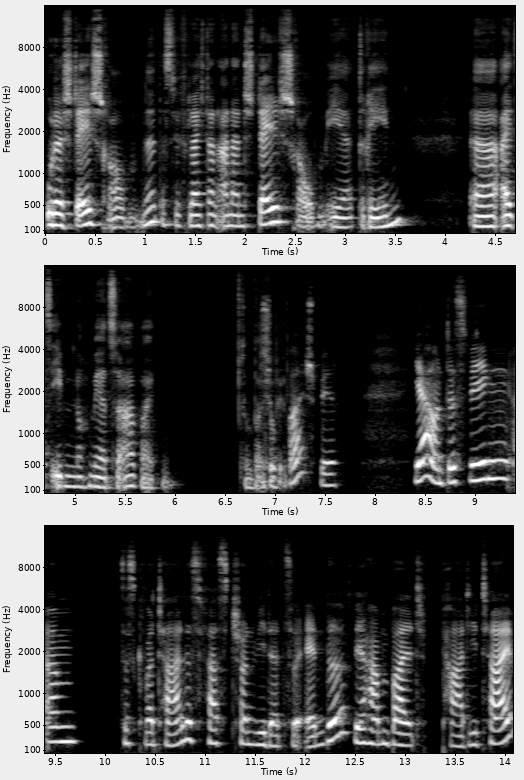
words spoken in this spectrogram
Oder Stellschrauben, ne? dass wir vielleicht an anderen Stellschrauben eher drehen, äh, als eben noch mehr zu arbeiten. Zum Beispiel. Zum Beispiel. Ja, und deswegen, ähm, das Quartal ist fast schon wieder zu Ende. Wir haben bald Partytime.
